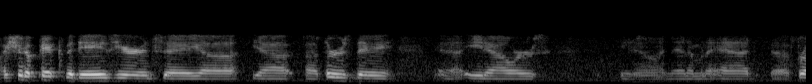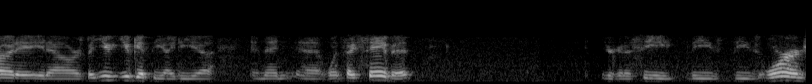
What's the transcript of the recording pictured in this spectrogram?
I should have picked the days here and say, uh, yeah, uh, Thursday, uh, eight hours, you know, and then I'm going to add uh, Friday, eight hours. But you you get the idea. And then uh, once I save it, you're going to see these these orange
